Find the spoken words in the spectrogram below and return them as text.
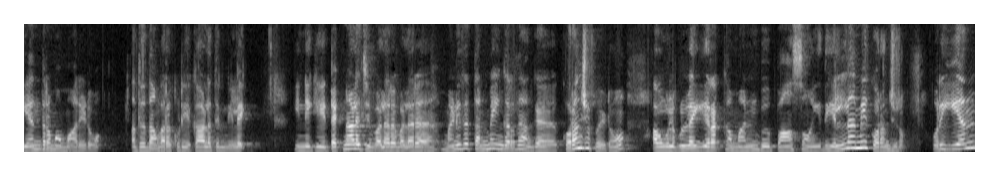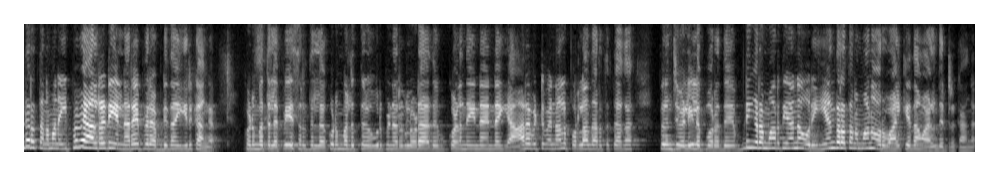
இயந்திரமா மாறிடுவான். அதுதான் வரக்கூடிய காலத்தின் நிலை. இன்னைக்கு டெக்னாலஜி வளர வளர மனித தன்மைங்கிறது அங்கே குறைஞ்சு போயிடும். அவங்களுக்குள்ள இரக்கம் அன்பு பாசம் இது எல்லாமே குறைஞ்சிடும் ஒரு இயந்திரத்தனமான இப்போவே ஆல்ரெடி நிறைய பேர் அப்படி தான் இருக்காங்க. குடும்பத்தில் பேசுறது இல்ல குடும்பத்தில் உறுப்பினர்களோட அது குழந்தைன்னா என்ன யாரை விட்டு வேணாலும் பொருளாதாரத்துக்காக பிரிஞ்சு வெளியில் போகிறது அப்படிங்கிற மாதிரியான ஒரு இயந்திரத்தனமான ஒரு வாழ்க்கை தான் வாழ்ந்துட்டு இருக்காங்க.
